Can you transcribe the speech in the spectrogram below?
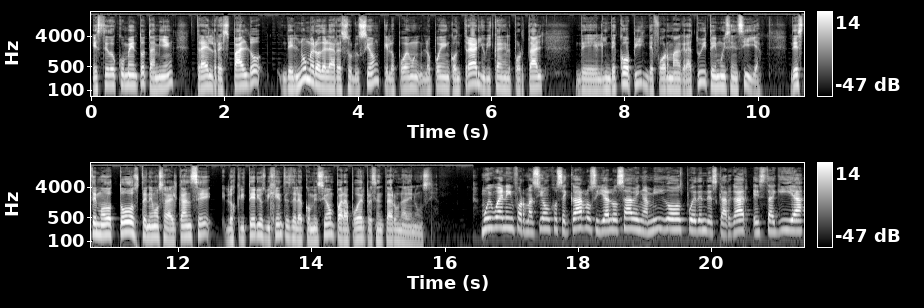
Este documento también trae el respaldo del número de la resolución, que lo pueden, lo pueden encontrar y ubicar en el portal del Indecopi de forma gratuita y muy sencilla. De este modo todos tenemos al alcance los criterios vigentes de la comisión para poder presentar una denuncia. Muy buena información, José Carlos, y ya lo saben amigos, pueden descargar esta guía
